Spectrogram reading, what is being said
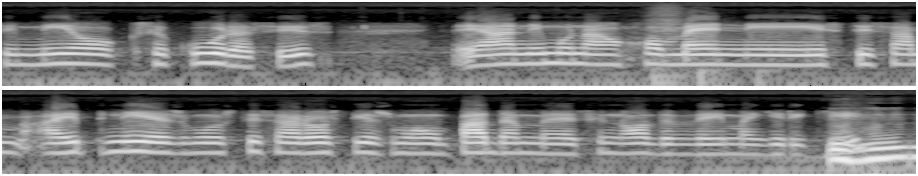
σημείο ξεκούρασης εάν ήμουν αγχωμένη στις αμ- αϊπνίες μου, στις αρρώστιες μου, πάντα με συνόδευε η μαγειρική. Μμμ.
